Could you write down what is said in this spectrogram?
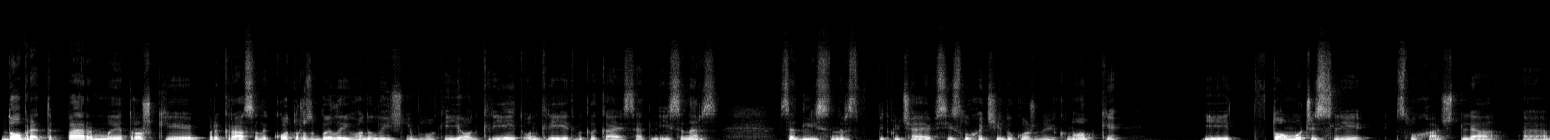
Добре, тепер ми трошки прикрасили код, розбили його на логічні блоки. Є onCreate, onCreate викликає setListeners. SetListeners підключає всі слухачі до кожної кнопки, і в тому числі слухач для е,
